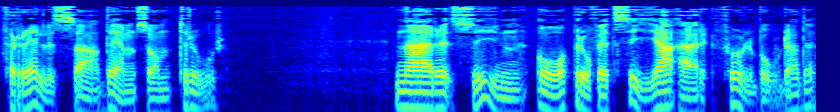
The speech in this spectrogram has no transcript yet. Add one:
frälsa dem som tror. När syn och profetia är fullbordade,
